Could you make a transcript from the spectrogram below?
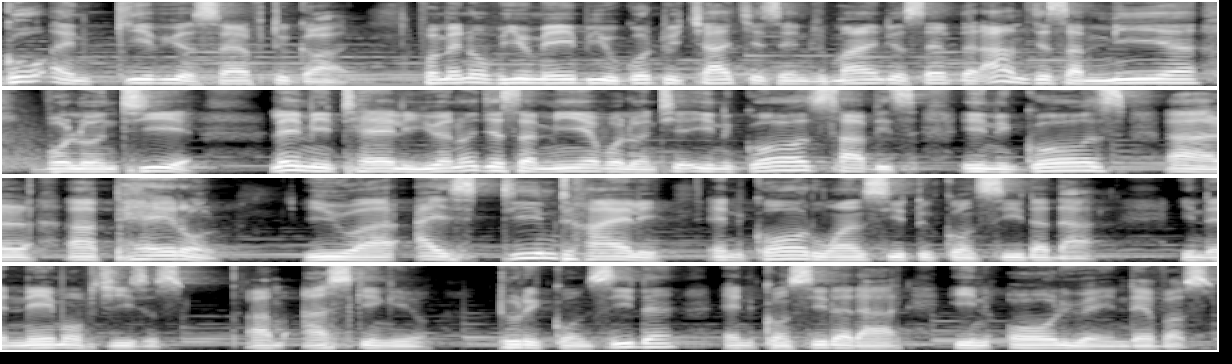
Go and give yourself to God. For many of you, maybe you go to churches and remind yourself that I'm just a mere volunteer. Let me tell you, you are not just a mere volunteer. In God's service, in God's uh, uh, payroll, you are esteemed highly, and God wants you to consider that. in the name of Jesus, I'm asking you to reconsider and consider that in all your endeavors.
